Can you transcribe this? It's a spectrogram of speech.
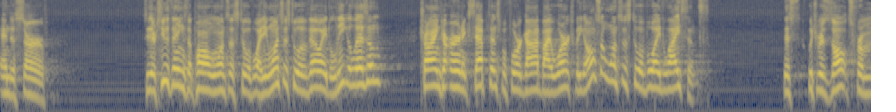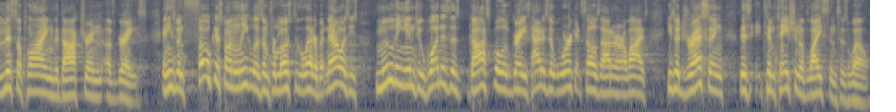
and to serve. See, there are two things that Paul wants us to avoid. He wants us to avoid legalism, trying to earn acceptance before God by works, but he also wants us to avoid license, this, which results from misapplying the doctrine of grace. And he's been focused on legalism for most of the letter, but now as he's moving into what is this gospel of grace, how does it work itself out in our lives, he's addressing this temptation of license as well.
